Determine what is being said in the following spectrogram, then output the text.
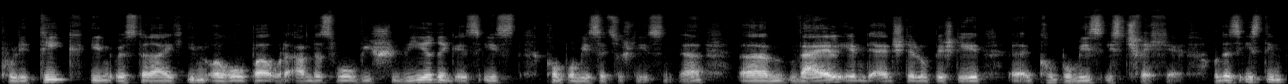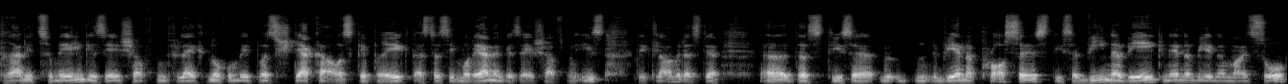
Politik in Österreich, in Europa oder anderswo, wie schwierig es ist, Kompromisse zu schließen. Ja? Ähm, weil eben die Einstellung besteht, äh, Kompromiss ist Schwäche. Und es ist in traditionellen Gesellschaften vielleicht noch um etwas stärker ausgeprägt, als das in modernen Gesellschaften ist. Ich glaube, dass der, äh, dass dieser Wiener Process, dieser Wiener Weg, nennen wir ihn einmal so,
